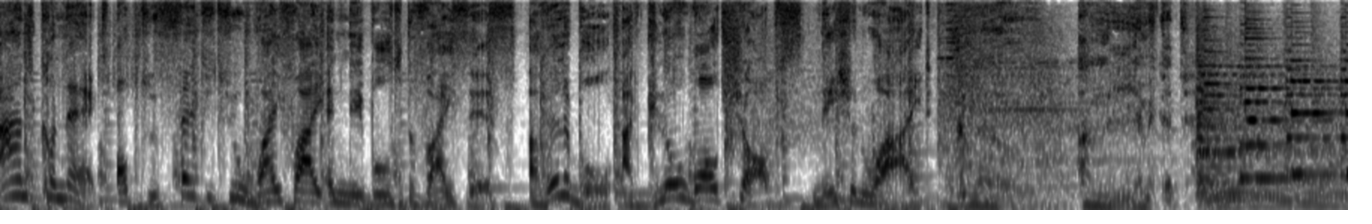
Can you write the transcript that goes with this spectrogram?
And connect up to 32 Wi-Fi enabled devices. Available at Glo World shops nationwide. Glo Unlimited.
